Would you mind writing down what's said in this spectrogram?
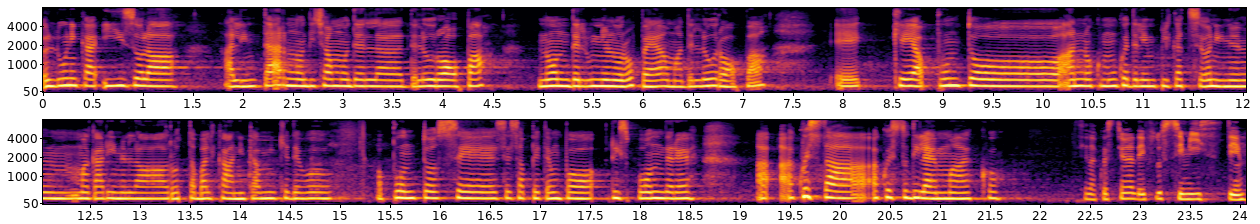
l'unica isola all'interno diciamo, del, dell'Europa, non dell'Unione Europea ma dell'Europa, e che appunto hanno comunque delle implicazioni nel, magari nella rotta balcanica. Mi chiedevo appunto se, se sapete un po' rispondere a, a, questa, a questo dilemma. Ecco. Sì, la questione dei flussi misti,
